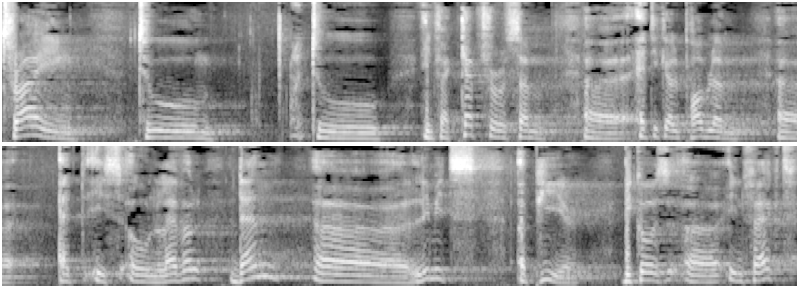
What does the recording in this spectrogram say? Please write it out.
trying to to in fact capture some uh, ethical problem uh, at its own level, then uh, limits appear. Because uh, in fact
